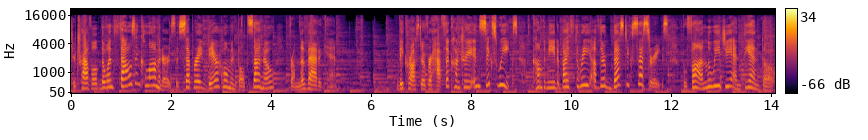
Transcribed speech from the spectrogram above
to travel the 1,000 kilometers that separate their home in Bolzano from the Vatican. They crossed over half the country in six weeks, accompanied by three of their best accessories Buffon, Luigi, and Tiento.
